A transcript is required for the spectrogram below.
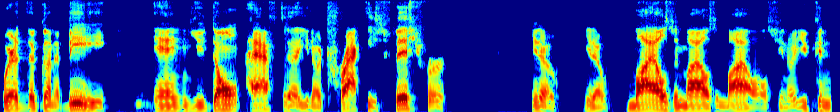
where they're going to be, and you don't have to, you know, track these fish for, you know, you know, miles and miles and miles. You know, you can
